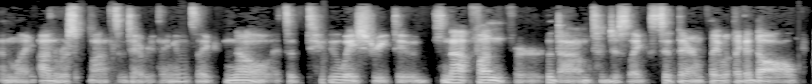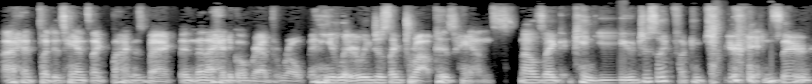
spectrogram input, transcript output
and like unresponsive to everything. And it's like, no, it's a two way street, dude. It's not fun for the dom to just like sit there and play with like a doll. I had put his hands like behind his back, and then I had to go grab the rope, and he literally just like dropped his hands. And I was like, "Can you just like fucking keep your hands there?"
